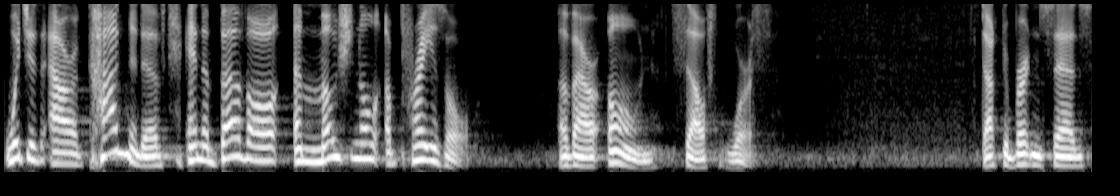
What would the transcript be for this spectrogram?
which is our cognitive and, above all, emotional appraisal of our own self worth. Dr. Burton says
